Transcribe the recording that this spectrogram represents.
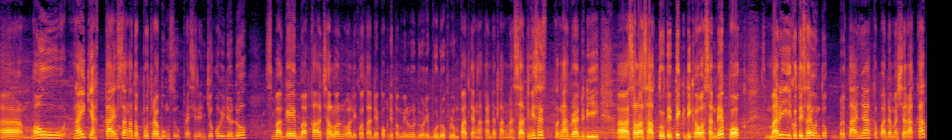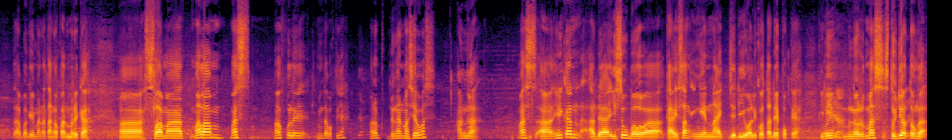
uh, mau naiknya Kaisang atau putra bungsu Presiden Joko Widodo sebagai bakal calon wali kota Depok di pemilu 2024 yang akan datang. Nah saat ini saya tengah berada di uh, salah satu titik di kawasan Depok. Mari ikuti saya untuk bertanya kepada masyarakat uh, bagaimana tanggapan mereka. Uh, selamat malam Mas, maaf boleh minta waktunya? Malam dengan Mas siapa Mas? Angga. Mas, uh, ini kan ada isu bahwa Kaisang ingin naik jadi wali kota Depok ya. Ini oh, iya. menurut Mas setuju atau enggak?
